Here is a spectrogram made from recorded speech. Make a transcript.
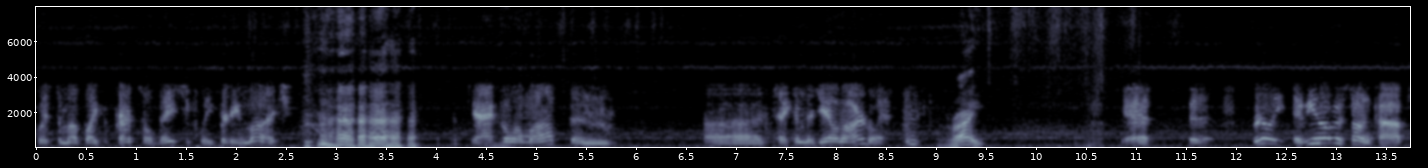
Twist them up like a pretzel, basically, pretty much. Jackal them up and uh, take them to jail the hard way. right. Yeah. Really, have you noticed on cops,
